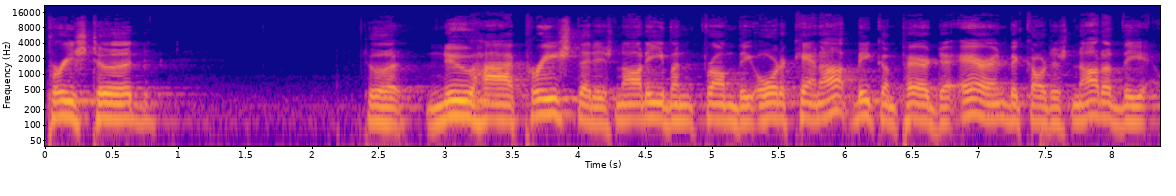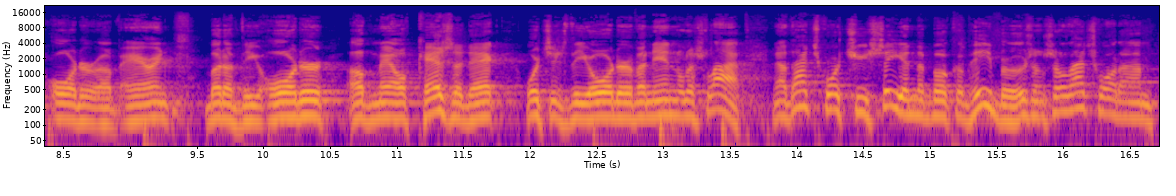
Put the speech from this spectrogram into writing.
priesthood to a new high priest that is not even from the order, cannot be compared to Aaron because it's not of the order of Aaron, but of the order of Melchizedek, which is the order of an endless life. Now that's what you see in the book of Hebrews, and so that's what I'm,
